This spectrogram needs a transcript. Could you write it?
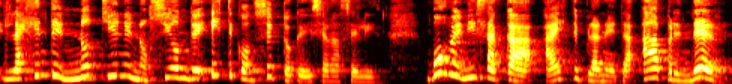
la gente no tiene noción de este concepto que dice Ana Celis. Vos venís acá, a este planeta, a aprender,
